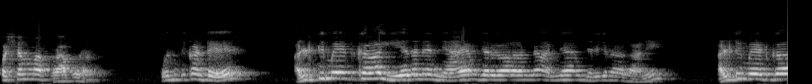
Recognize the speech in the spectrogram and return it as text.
క్వశ్చన్ మార్క్ రాకూడదు. ఎందుకంటే అల్టిమేట్గా ఏదైనా న్యాయం జరగాలన్నా అన్యాయం జరిగినా కానీ అల్టిమేట్గా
